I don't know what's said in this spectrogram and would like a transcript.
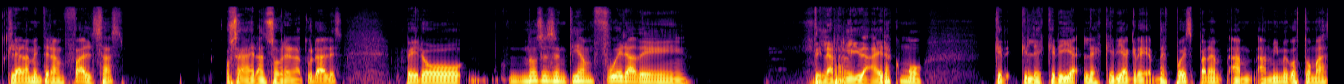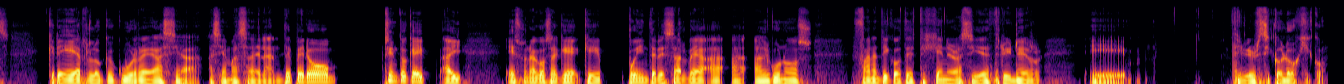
claramente eran falsas, o sea, eran sobrenaturales, pero no se sentían fuera de, de la realidad. Era como que, les, quería, les quería creer. Después para, a, mí me costó más creer lo que ocurre hacia, hacia más adelante, pero siento que hay, es una cosa que, puede interesarle a, algunos fanáticos de este género así de thriller, eh, thriller psicológico.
